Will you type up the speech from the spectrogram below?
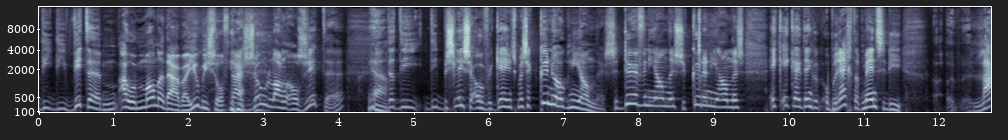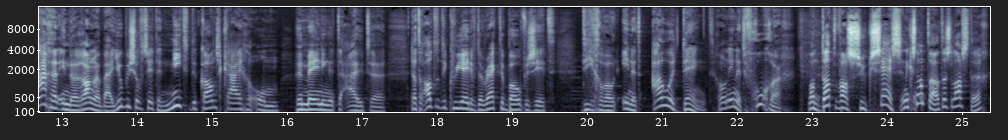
die, die witte oude mannen daar bij Ubisoft, daar zo lang al zitten, Ja. dat die, die beslissen over games. Maar ze kunnen ook niet anders. Ze durven niet anders, ze kunnen niet anders. Ik, ik denk ook oprecht dat mensen die eh, lager in de rangen bij Ubisoft zitten, niet de kans krijgen om hun meningen te uiten. Dat er altijd de creative director boven zit die gewoon in het oude denkt. Gewoon in het vroeger. Want dat was succes. En ik snap dat, dat is lastig.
